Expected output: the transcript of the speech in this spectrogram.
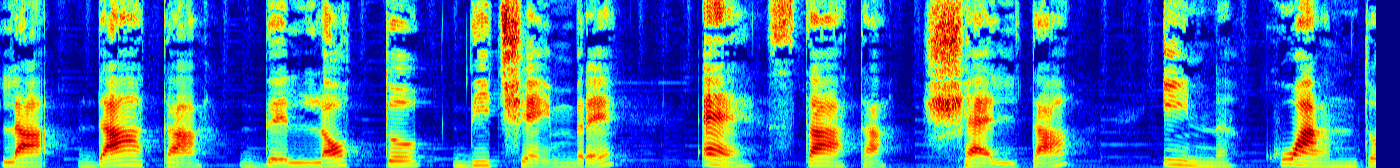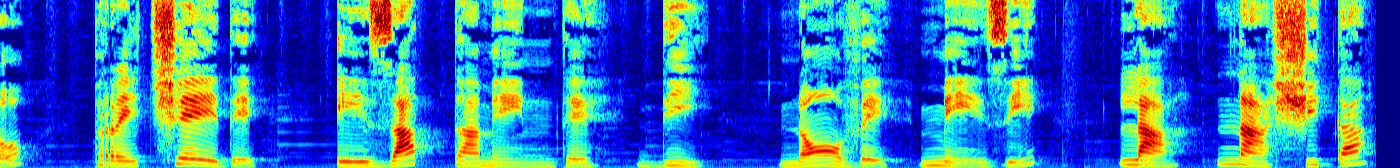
La data dell'8 dicembre è stata scelta in quanto precede esattamente di nove mesi la nascita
